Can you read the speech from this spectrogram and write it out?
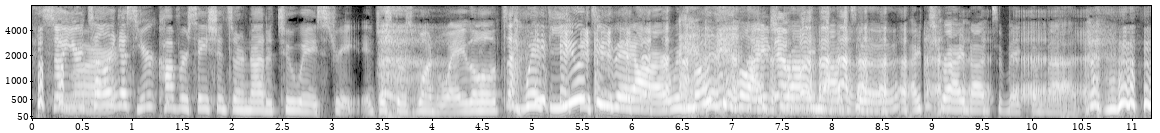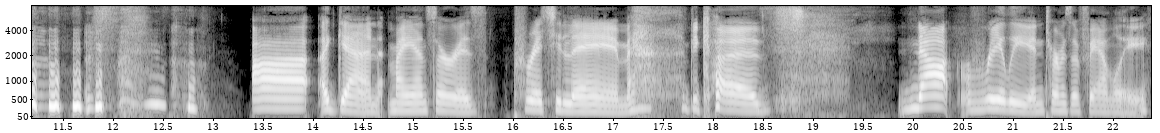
so you're telling us your conversations are not a two way street. It just goes one way the whole time. With you two, they are. With most people, I, I try not to. I try not to make them mad. Uh, again, my answer is pretty lame because not really in terms of family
